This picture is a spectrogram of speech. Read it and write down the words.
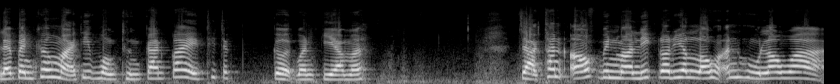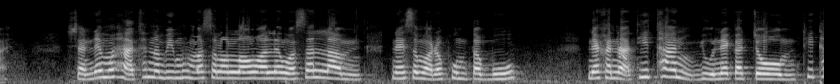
และเป็นเครื่องหมายที่บ่งถึงการใกล้ที่จะเกิดวันเกียร์มะจากท่านอัลฟบินมาลิกรอดิยัลลอฮุอันฮูเล่าว่า ฉันได้มาหาท่านนบีมุฮัมมัดสลลัลลอฮุอะลัยวะสัลลัมในสมรภูมิตะบุกในขณะที่ท่านอยู่ในกระโจมที่ท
